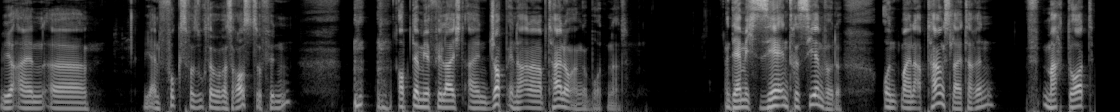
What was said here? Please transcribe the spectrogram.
wie ein, äh, wie ein Fuchs versucht habe, was rauszufinden, ob der mir vielleicht einen Job in einer anderen Abteilung angeboten hat, der mich sehr interessieren würde. Und meine Abteilungsleiterin macht dort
